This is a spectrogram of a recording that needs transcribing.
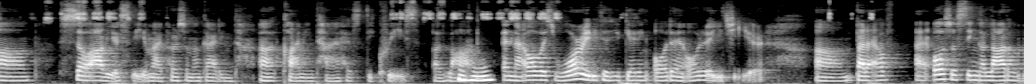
um, so obviously my personal guiding uh, climbing time has decreased a lot, mm-hmm. and I always worry because you're getting older and older each year. Um, but I I also seen a lot of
